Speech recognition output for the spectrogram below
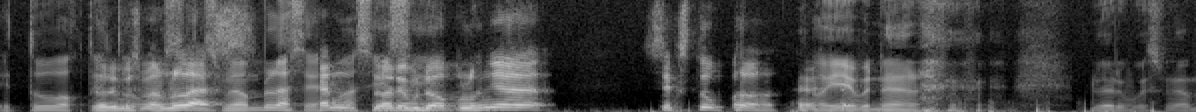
Itu waktu 2019. itu 19 ya. Kan masih 2020-nya sextuple. Oh iya benar. 2019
